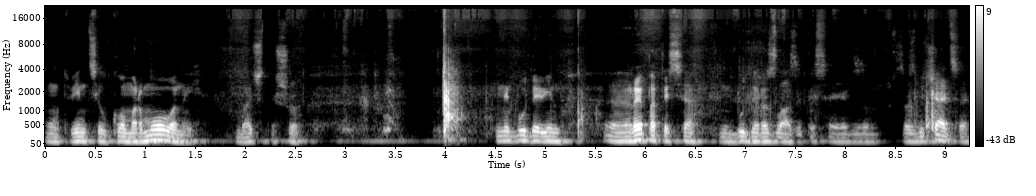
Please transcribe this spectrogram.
от він цілком армований. Бачите, що не буде він е, репатися, не буде розлазитися, як зазвичай це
